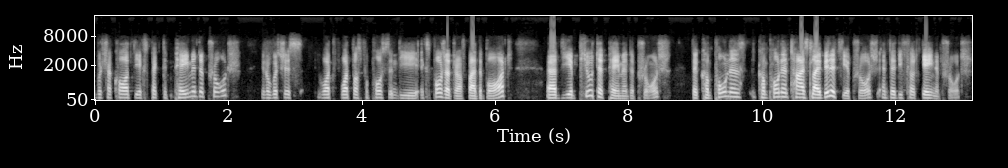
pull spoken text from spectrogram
which are called the expected payment approach, you know, which is what what was proposed in the exposure draft by the board, uh, the imputed payment approach, the component componentized liability approach, and the deferred gain approach.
